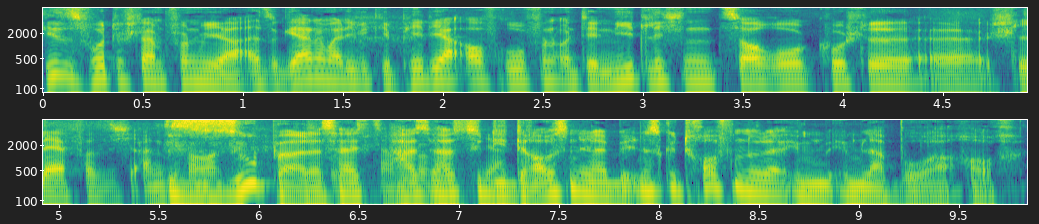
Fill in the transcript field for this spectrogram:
dieses Foto stammt von mir. Also gerne mal die Wikipedia aufrufen und den niedlichen Zorro-Kuschel-Schläfer sich anschauen. Super, das heißt, hast, hast du die draußen in der Bildnis getroffen oder im, im Labor auch?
